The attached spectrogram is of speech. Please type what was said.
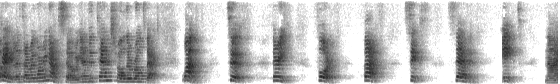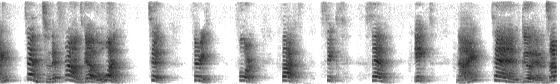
Okay, let's start by warming up. So we're gonna do 10 shoulder rolls back. One, two, three, four, five, six, seven, eight, nine, ten. To the front, go. One, two, three, four, five, six, seven, eight, nine, ten. Good. And up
